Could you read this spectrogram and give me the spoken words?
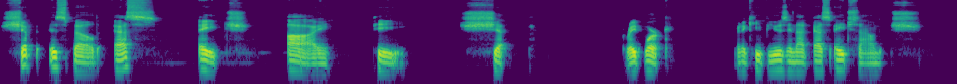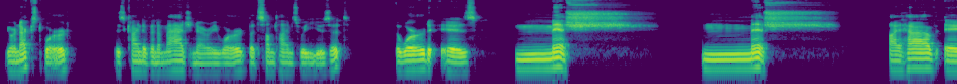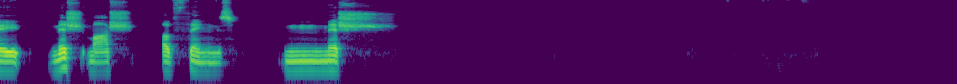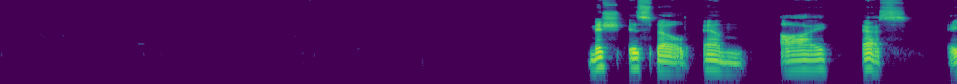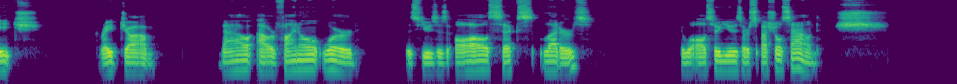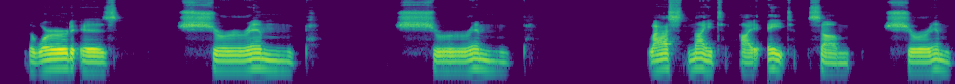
Ship is spelled S H I P. Ship. Great work. We're going to keep using that SH sound. Shh. Your next word is kind of an imaginary word, but sometimes we use it. The word is mish. Mish. I have a mishmash of things Mish. Mish is spelled M I S H. Great job. Now, our final word. This uses all six letters. It will also use our special sound, sh. The word is shrimp. Shrimp. Last night I ate some shrimp.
